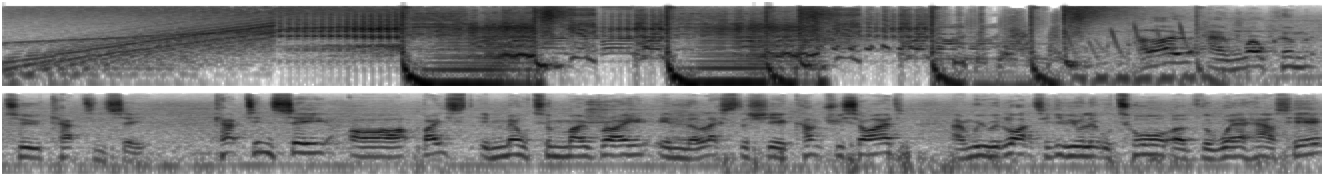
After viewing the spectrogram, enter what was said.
Hello and welcome to Captain Seat. Captain Seat are based in Melton Mowbray in the Leicestershire countryside and we would like to give you a little tour of the warehouse here.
